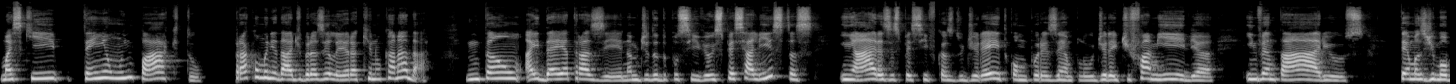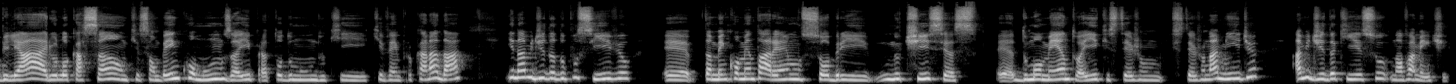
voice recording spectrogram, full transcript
mas que tenham um impacto para a comunidade brasileira aqui no Canadá. Então, a ideia é trazer, na medida do possível, especialistas em áreas específicas do direito, como, por exemplo, o direito de família, inventários, temas de imobiliário, locação, que são bem comuns aí para todo mundo que, que vem para o Canadá. E, na medida do possível, é, também comentaremos sobre notícias é, do momento aí que estejam, que estejam na mídia, à medida que isso, novamente,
